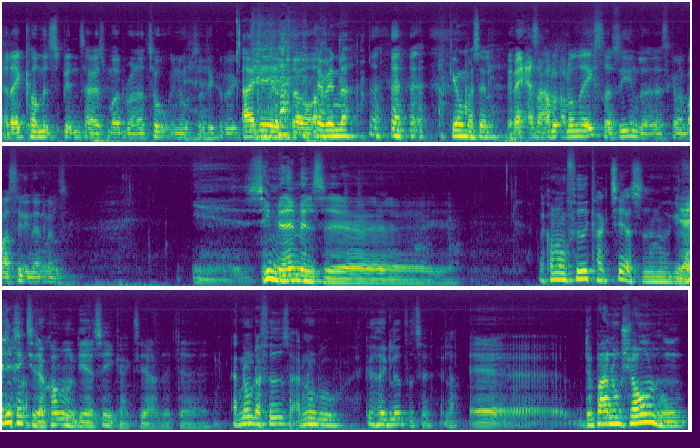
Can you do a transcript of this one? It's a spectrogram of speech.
er der ikke kommet Spin Tires Mod Runner 2 endnu, så det kan du ikke Nej, det over. jeg venter. Giv mig selv. Men altså, har du, har du noget ekstra at sige, eller skal man bare se din anmeldelse? Øh, Se min anmeldelse. øh, Der kom nogle fede karakterer siden udgivelsen. Ja, det er så. rigtigt. Der kom nogle DLC-karakterer. Lidt, øh, Er der nogen, der er fede? så? Er der nogen, du havde glædet dig til? Eller? øh, det var bare nogle sjove nogen.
